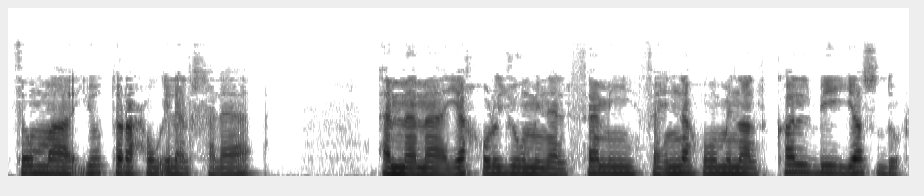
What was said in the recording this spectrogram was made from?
ثم يطرح إلى الخلاء؟ أما ما يخرج من الفم فإنه من القلب يصدر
